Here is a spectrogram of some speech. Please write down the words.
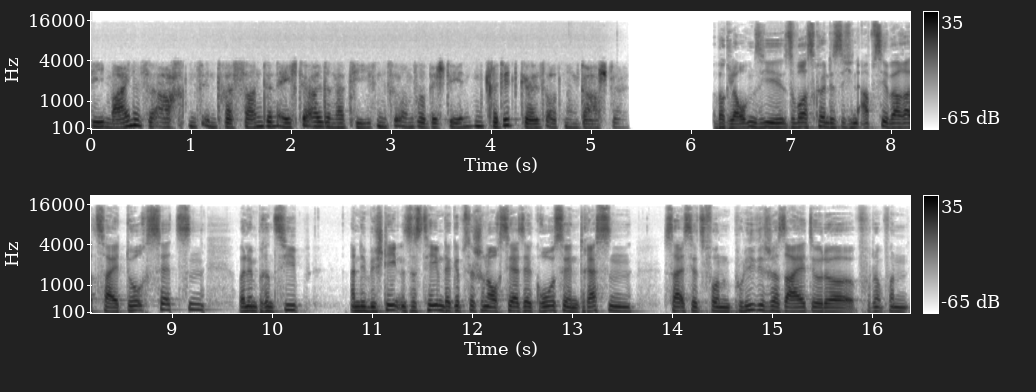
die meines Erachtens interessante und echte Alternativen zu unserer bestehenden Kreditgeldordnung darstellen. Aber glauben Sie, sowas könnte sich in absehbarer Zeit durchsetzen? Weil im Prinzip an dem bestehenden System, da gibt es ja schon auch sehr, sehr große Interessen, sei es jetzt von politischer Seite oder von, von,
